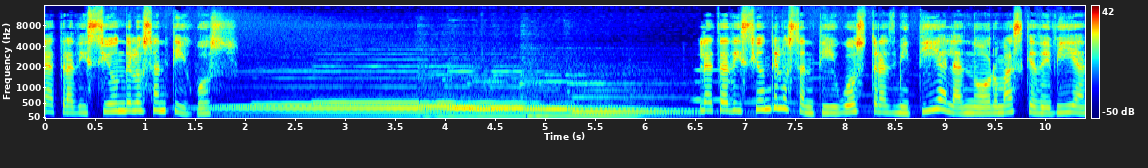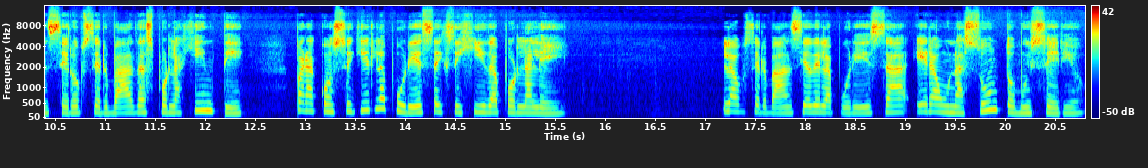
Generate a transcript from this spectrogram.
La tradición de los antiguos. La tradición de los antiguos transmitía las normas que debían ser observadas por la gente para conseguir la pureza exigida por la ley. La observancia de la pureza era un asunto muy serio.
